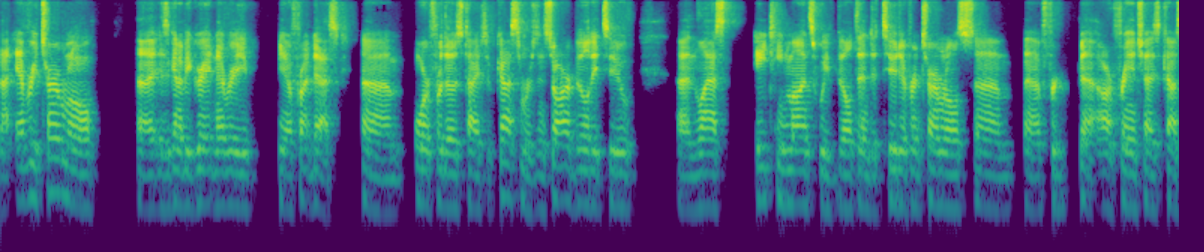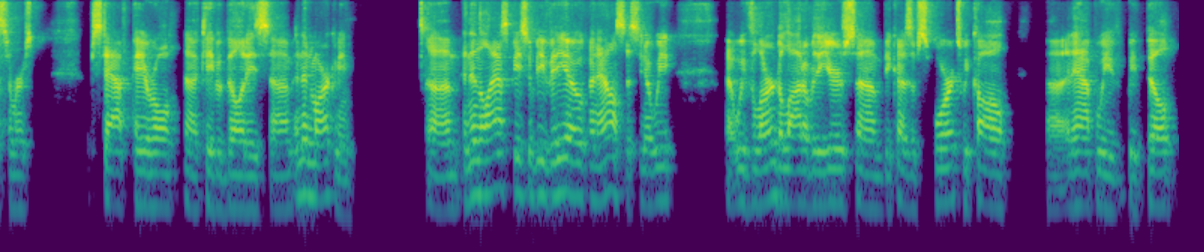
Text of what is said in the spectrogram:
Not every terminal uh, is going to be great in every you know front desk um, or for those types of customers. And so our ability to in the last 18 months, we've built into two different terminals um, uh, for uh, our franchise customers, staff payroll uh, capabilities, um, and then marketing. Um, and then the last piece would be video analysis. You know, we uh, we've learned a lot over the years um, because of sports. We call uh, an app we've we've built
